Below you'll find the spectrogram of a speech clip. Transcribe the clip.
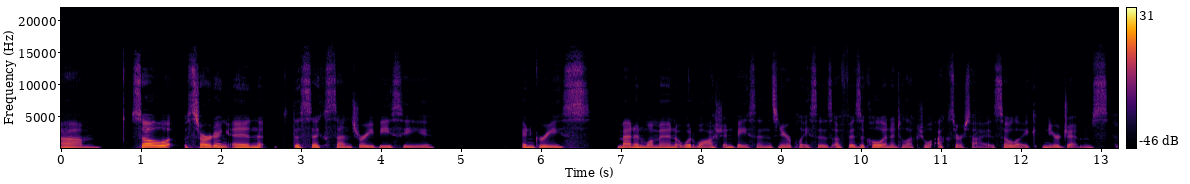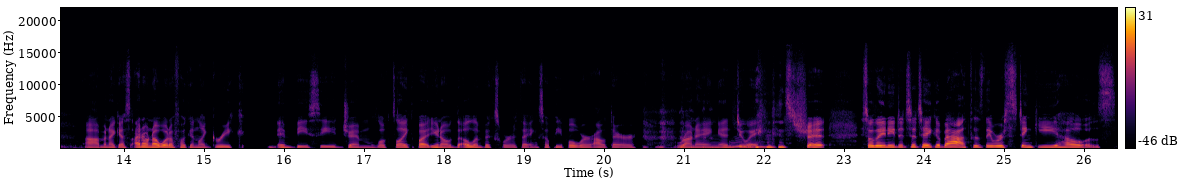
um so starting in the 6th century BC in Greece men and women would wash in basins near places of physical and intellectual exercise so like near gyms. Um and i guess i don't know what a fucking like greek in bc gym looked like but you know the olympics were a thing so people were out there running and doing shit. So they needed to take a bath because they were stinky hoes.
